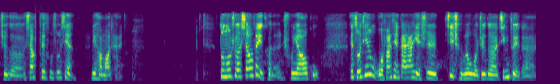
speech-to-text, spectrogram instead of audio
这个消费复苏线。利好茅台，东东说消费可能出妖股。哎，昨天我发现大家也是继承了我这个金嘴的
